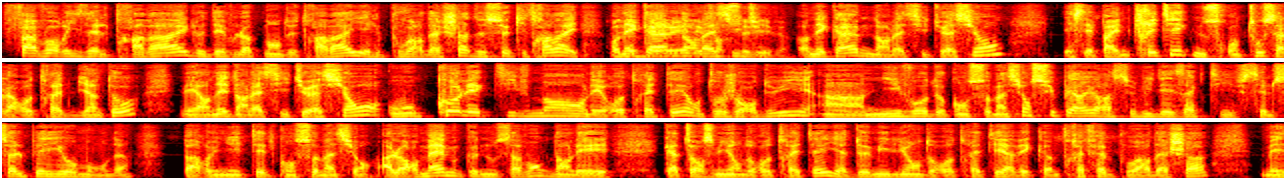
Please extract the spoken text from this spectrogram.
favoriser le travail, le développement du travail et le pouvoir d'achat de ceux qui travaillent. On est quand même Libérer dans les la forces situ- vives. on est quand même dans la situation, et c'est pas une critique, nous serons tous à la retraite bientôt, mais on est dans la situation où collectivement les retraités ont aujourd'hui un niveau de consommation supérieur à celui des actifs. C'est le seul pays au monde hein, par unité de consommation. Alors même que nous savons que dans les 14 millions de retraités, il y a 2 millions de retraités avec un très faible pouvoir d'achat, mais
